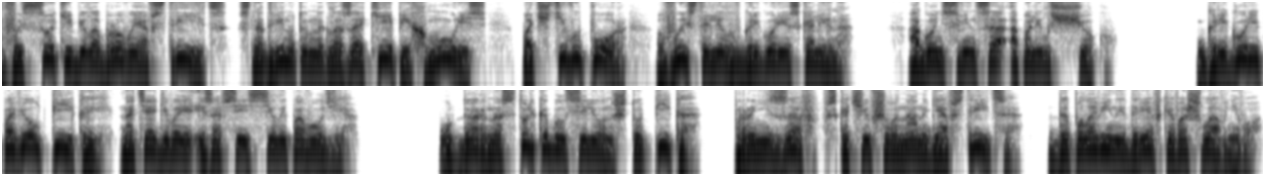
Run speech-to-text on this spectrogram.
Высокий белобровый австриец с надвинутым на глаза кепи, хмурясь, почти в упор выстрелил в Григория с колена. Огонь свинца опалил щеку. Григорий повел пикой, натягивая изо всей силы поводья. Удар настолько был силен, что пика, пронизав вскочившего на ноги австрийца, до половины древка вошла в него.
